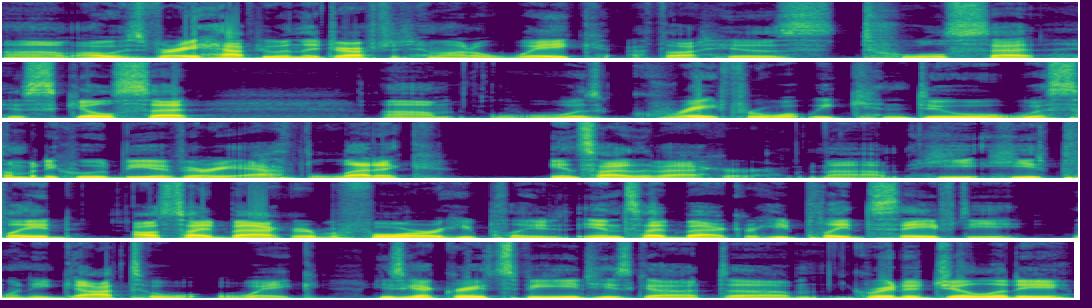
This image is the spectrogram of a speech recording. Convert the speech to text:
Um, I was very happy when they drafted him out of Wake. I thought his tool set, his skill set, um, was great for what we can do with somebody who would be a very athletic inside the backer. Um, he he played outside backer before. He played inside backer. He played safety when he got to Wake. He's got great speed. He's got um, great agility.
